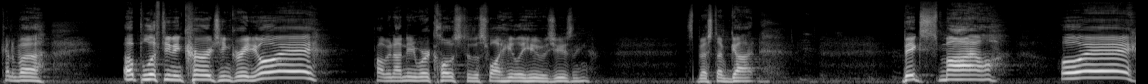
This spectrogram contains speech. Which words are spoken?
Kind of a uplifting, encouraging greeting. Oi! Probably not anywhere close to the Swahili he was using. It's the best I've got big smile. Oh, Oi!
